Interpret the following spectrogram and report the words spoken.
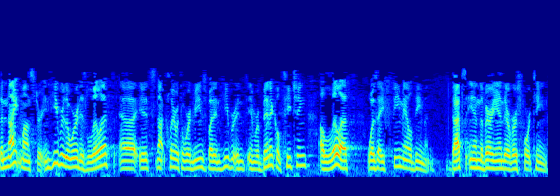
The night monster. In Hebrew, the word is Lilith. Uh, it's not clear what the word means, but in Hebrew, in, in rabbinical teaching, a Lilith was a female demon. That's in the very end there, verse 14.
